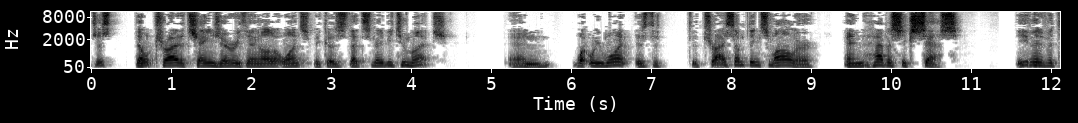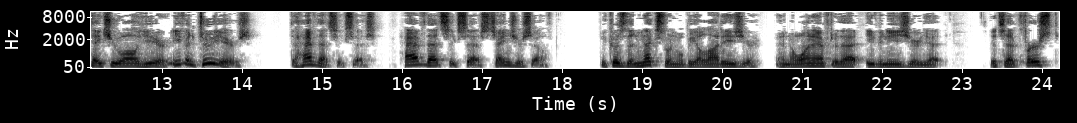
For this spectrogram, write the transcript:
just don't try to change everything all at once because that's maybe too much. And what we want is to, to try something smaller and have a success even if it takes you all year, even two years to have that success. Have that success, change yourself because the next one will be a lot easier. And the one after that, even easier yet. It's that first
